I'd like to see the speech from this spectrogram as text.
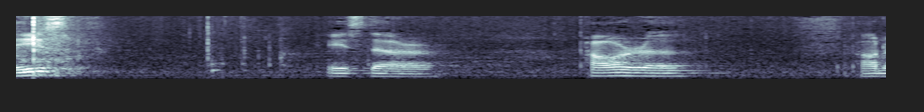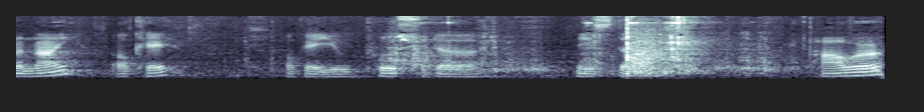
this is the power power line okay. Okay you push the this the power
